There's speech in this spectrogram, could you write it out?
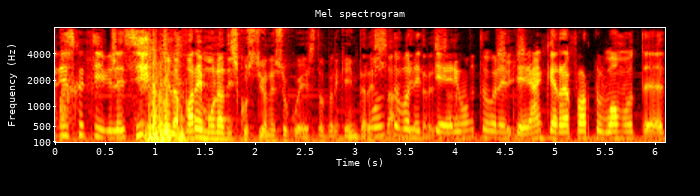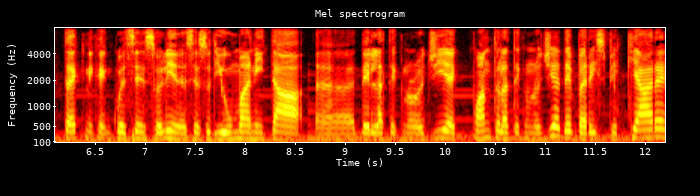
facciamo- discutibile, ce- sì. Ce la faremo una discussione su questo perché è interessante. Molto volentieri, interessante. molto Sì, volentieri. sì. Anche il rapporto uomo-tecnica in quel senso lì, nel senso di umanità eh, della tecnologia e quanto la tecnologia debba rispecchiare,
